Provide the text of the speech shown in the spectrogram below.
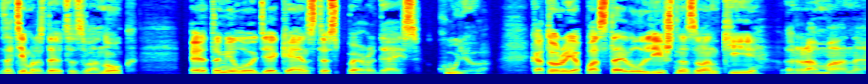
Затем раздается звонок. Это мелодия «Gangsta's Paradise» Кулио который я поставил лишь на звонки Романа.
